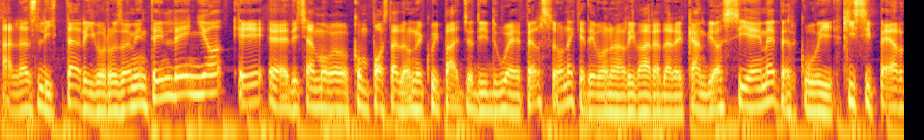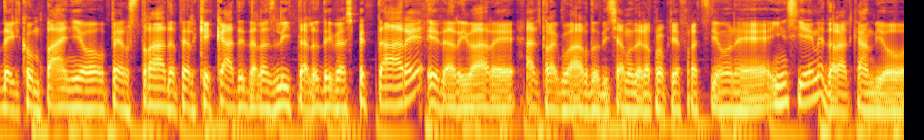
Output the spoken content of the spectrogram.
alla slitta rigorosamente in legno e eh, diciamo composta da un equipaggio di due persone che devono arrivare a dare il cambio assieme per cui chi si perde il compagno per strada perché cade dalla slitta lo deve aspettare ed arrivare al traguardo diciamo della propria frazione insieme. Darà il cambio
